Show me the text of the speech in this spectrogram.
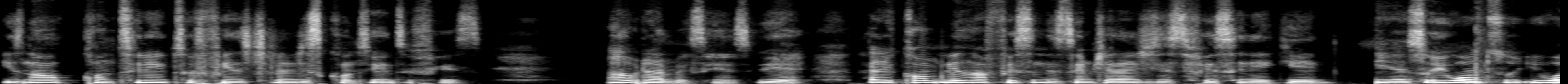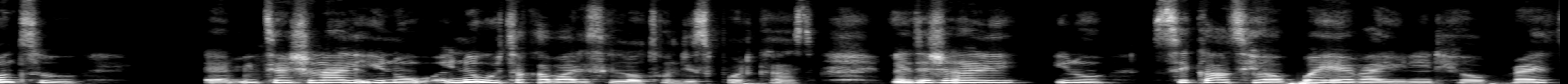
is not continuing to face challenges continue to face. I hope that makes sense. Yeah. That the company is not facing the same challenges it's facing again. Yeah. So you want to you want to um, intentionally, you know, you know, we talk about this a lot on this podcast. Intentionally, you know, seek out help wherever you need help, right?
